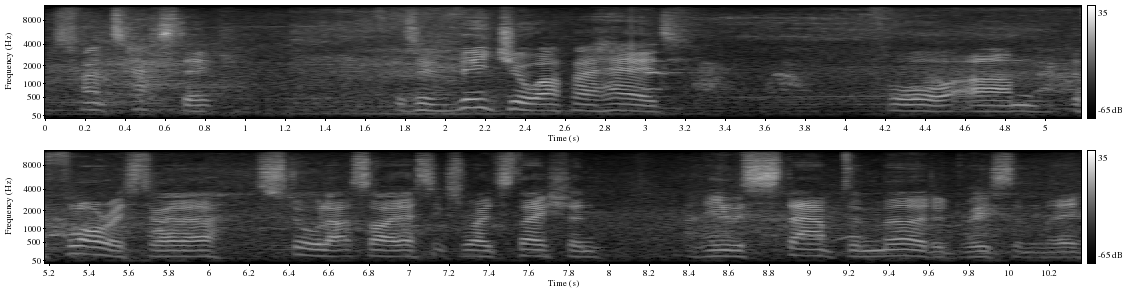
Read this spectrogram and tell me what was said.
It's fantastic. There's a vigil up ahead for um, the florist who had a stall outside Essex Road Station and he was stabbed and murdered recently.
